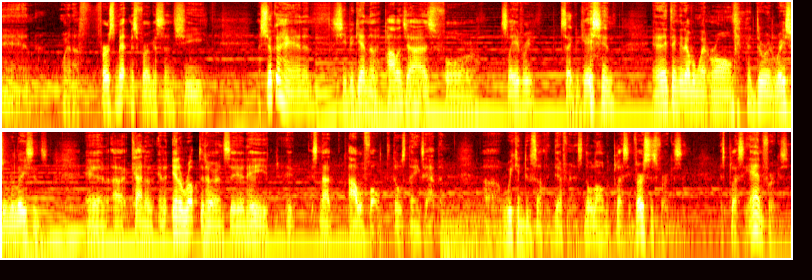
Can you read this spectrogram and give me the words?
And when I first met Miss Ferguson, she I shook her hand and she began to apologize for slavery, segregation, and anything that ever went wrong during racial relations. And I kind of interrupted her and said, hey, it, it's not our fault that those things happen. Uh, we can do something different. It's no longer Plessy versus Ferguson. It's Plessy and Ferguson.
